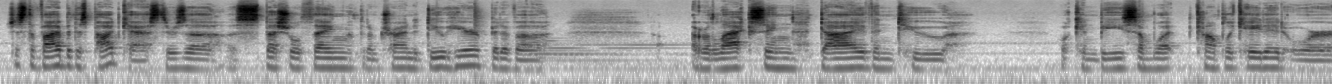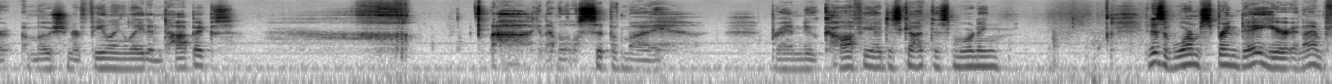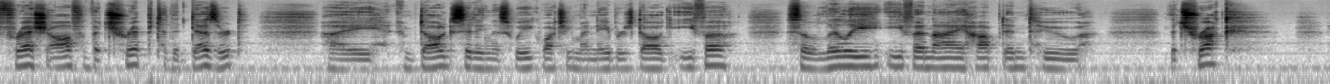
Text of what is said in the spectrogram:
just the vibe of this podcast. There's a, a special thing that I'm trying to do here. A bit of a a relaxing dive into what can be somewhat complicated or emotion or feeling laden topics. Ah, I can have a little sip of my brand new coffee I just got this morning. It is a warm spring day here, and I am fresh off of a trip to the desert. I am dog sitting this week, watching my neighbor's dog Aoife. So Lily, Aoife, and I hopped into the truck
